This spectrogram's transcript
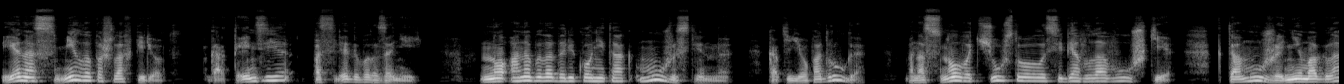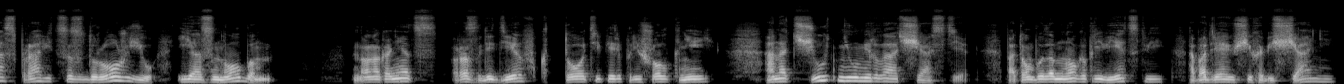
И она смело пошла вперед. Гортензия последовала за ней но она была далеко не так мужественна, как ее подруга. Она снова чувствовала себя в ловушке, к тому же не могла справиться с дрожью и ознобом. Но, наконец, разглядев, кто теперь пришел к ней, она чуть не умерла от счастья. Потом было много приветствий, ободряющих обещаний.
